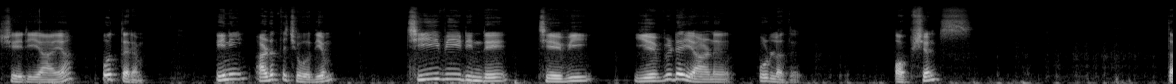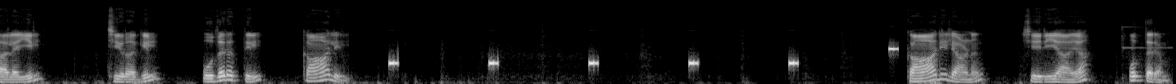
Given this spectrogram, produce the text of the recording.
ശരിയായ ഉത്തരം. ഇനി അടുത്ത ചോദ്യം. ചീവീടിന്റെ ചെവി എവിടെയാണ് ഉള്ളത്? ഓപ്ഷൻസ് തലയിൽ ചിറകിൽ ഉദരത്തിൽ കാലിൽ. കാലിലാണ് ശരിയായ ഉത്തരം.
